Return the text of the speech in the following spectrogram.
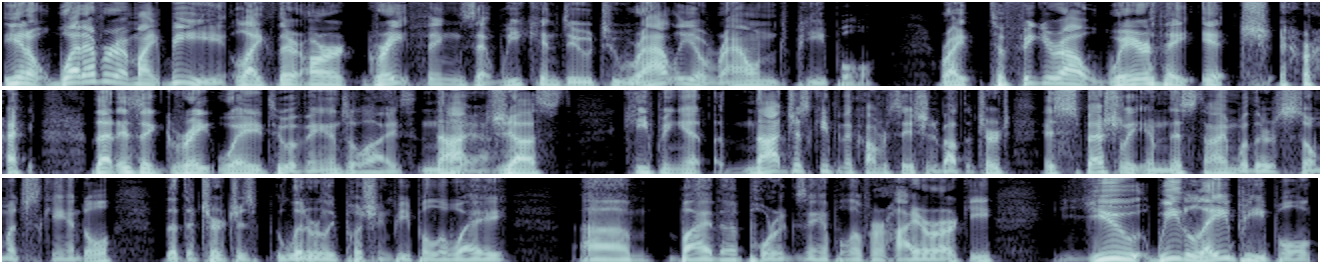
you know, whatever it might be, like there are great things that we can do to rally around people, right? To figure out where they itch, right? That is a great way to evangelize, not yeah. just keeping it not just keeping the conversation about the church, especially in this time where there's so much scandal that the church is literally pushing people away um, by the poor example of her hierarchy. You, we lay people,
